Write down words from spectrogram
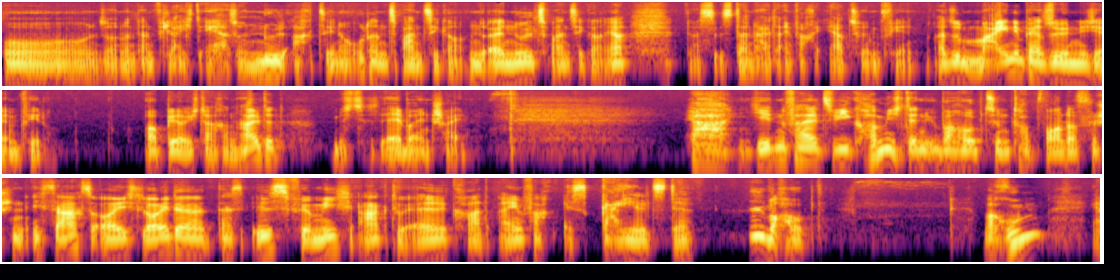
und, sondern dann vielleicht eher so ein 0,18er oder ein 20er, äh, 0,20er, ja. Das ist dann halt einfach eher zu empfehlen. Also meine persönliche Empfehlung. Ob ihr euch daran haltet, müsst ihr selber entscheiden. Ja, jedenfalls, wie komme ich denn überhaupt zum Topwaterfischen? Ich sag's euch, Leute, das ist für mich aktuell gerade einfach das Geilste überhaupt. Warum? Ja,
